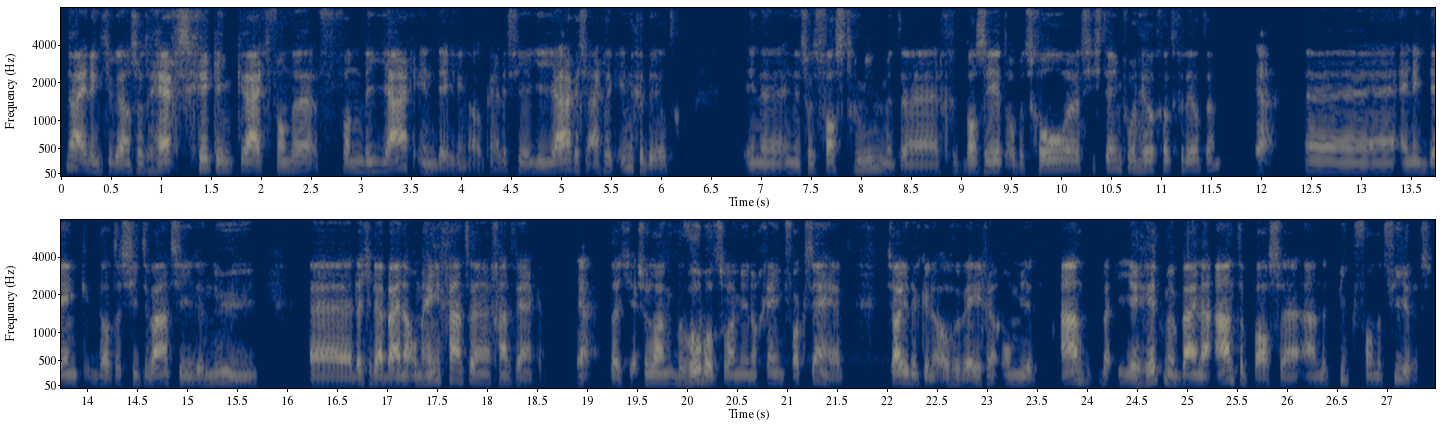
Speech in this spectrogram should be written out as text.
Nou, ik denk dat je wel een soort herschikking krijgt van de, van de jaarindeling ook. Hè? Dus je, je jaar is eigenlijk ingedeeld in, eh, in een soort vast termijn, met, eh, gebaseerd op het schoolsysteem voor een heel groot gedeelte. Ja. Eh, en ik denk dat de situatie er nu, dat je daar bijna omheen gaat, gaat werken. Ja. Dat je, zolang, bijvoorbeeld zolang je nog geen vaccin hebt, zou je er kunnen overwegen om je, aan, je ritme bijna aan te passen aan de piek van het virus.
